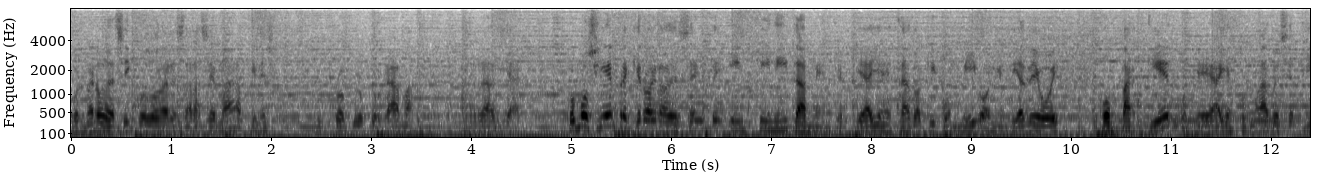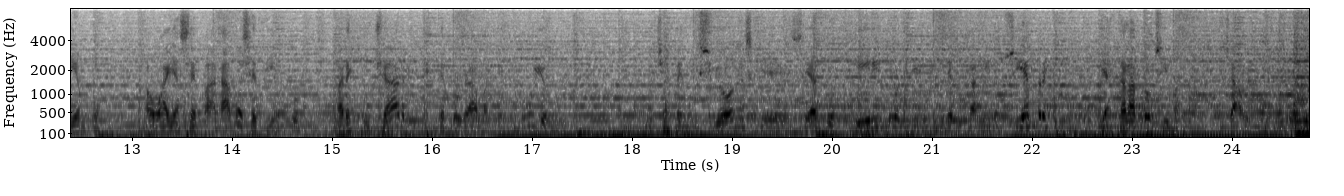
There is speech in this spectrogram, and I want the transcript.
Por menos de 5 dólares a la semana tienes tu propio programa radial. Como siempre, quiero agradecerte infinitamente que hayas estado aquí conmigo en el día de hoy, compartiendo, que hayas tomado ese tiempo o hayas separado ese tiempo para escuchar este programa que es tuyo. Muchas bendiciones, que sea tu espíritu el que ilumine tu camino siempre y hasta la próxima. Chao.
